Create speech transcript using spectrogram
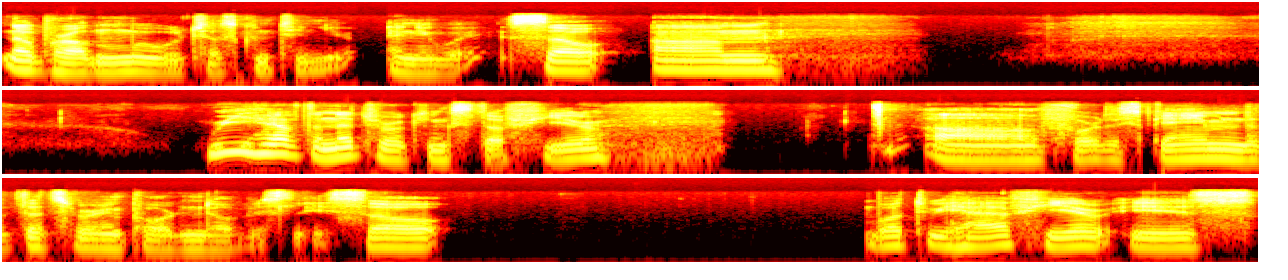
no problem. We will just continue anyway. So um, we have the networking stuff here uh, for this game. That, that's very important, obviously. So what we have here is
